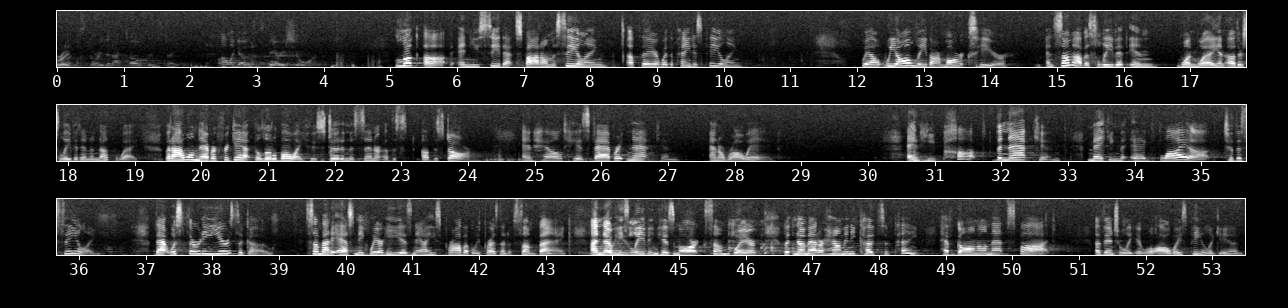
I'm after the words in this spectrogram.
great. Look up and you see that spot on the ceiling up there where the paint is peeling. Well, we all leave our marks here, and some of us leave it in one way and others leave it in another way. But I will never forget the little boy who stood in the center of the, of the star and held his fabric napkin and a raw egg. And he popped the napkin, making the egg fly up to the ceiling. That was 30 years ago. Somebody asked me where he is now. He's probably president of some bank. I know he's leaving his mark somewhere. But no matter how many coats of paint have gone on that spot, eventually it will always peel again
